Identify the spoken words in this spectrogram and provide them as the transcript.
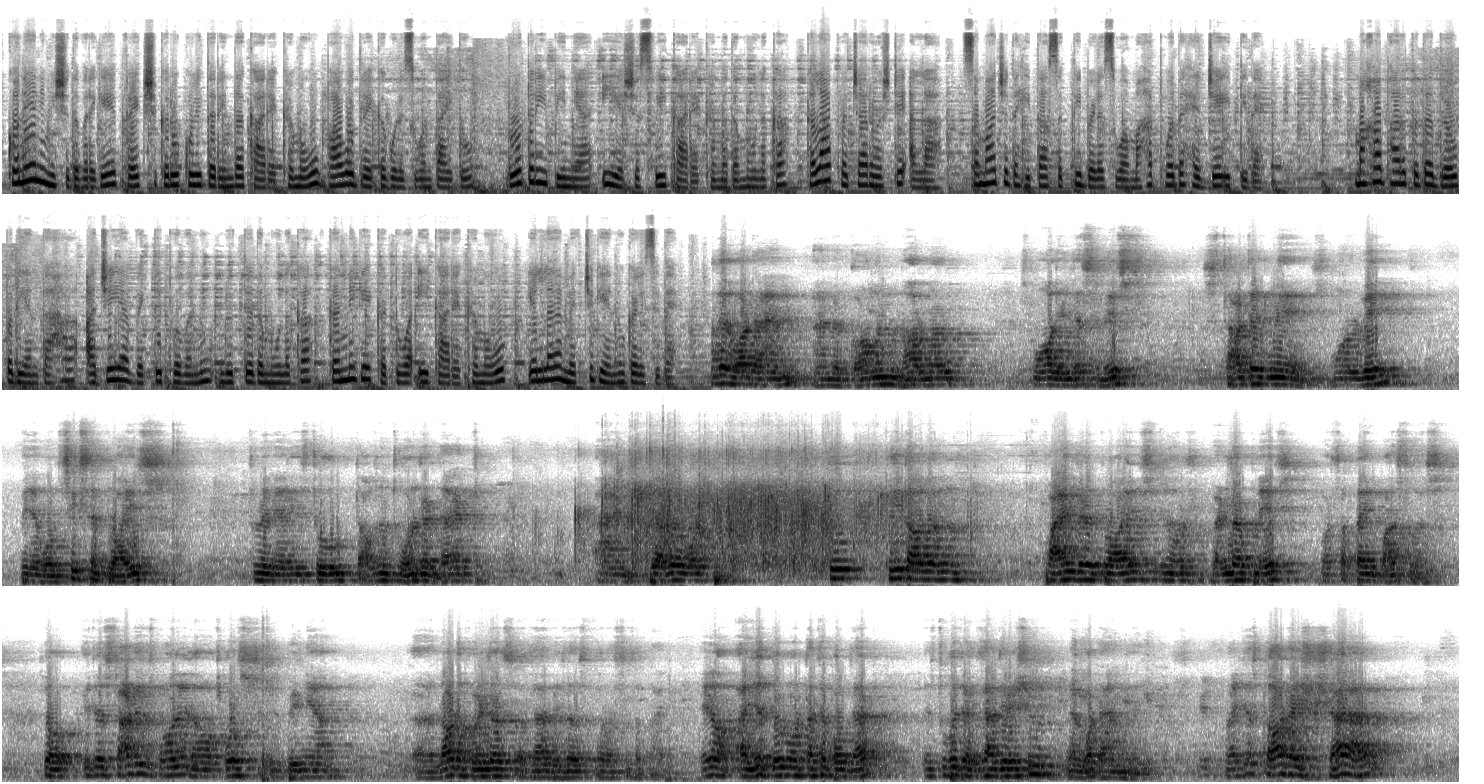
ಕೊನೆಯ ನಿಮಿಷದವರೆಗೆ ಪ್ರೇಕ್ಷಕರು ಕುಳಿತರಿಂದ ಕಾರ್ಯಕ್ರಮವು ಭಾವೋದ್ರೇಕಗೊಳಿಸುವಂತಾಯಿತು. ರೋಟರಿ ಪೀಣ್ಯ ಈ ಯಶಸ್ವಿ ಕಾರ್ಯಕ್ರಮದ ಮೂಲಕ ಕಲಾ ಪ್ರಚಾರವಷ್ಟೇ ಅಲ್ಲ, ಸಮಾಜದ ಹಿತಾಸಕ್ತಿ ಬೆಳೆಸುವ ಮಹತ್ವದ ಹೆಜ್ಜೆ ಇಟ್ಟಿದೆ. ಮಹಾಭಾರತದ ದ್ರೌಪದಿಯಂತಹ ಅಜೇಯ ವ್ಯಕ್ತಿತ್ವವನ್ನು ನೃತ್ಯದ ಮೂಲಕ ಕಣ್ಣಿಗೆ ಕಟ್ಟುವ ಈ ಕಾರ್ಯಕ್ರಮವು ಎಲ್ಲರ ಮೆಚ್ಚುಗೆಯನ್ನು ಗಳಿಸಿದೆ. With about six employees. Today there is two thousand two hundred direct and the other was two, three thousand five hundred employees in our vendor place for supplying parts to us. So it has started small now, of course, in Pinya, a lot of vendors are there with us for us to supply. You know, I just don't want to touch upon that. It's too much exaggeration than what I am doing. So I just thought I should share,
